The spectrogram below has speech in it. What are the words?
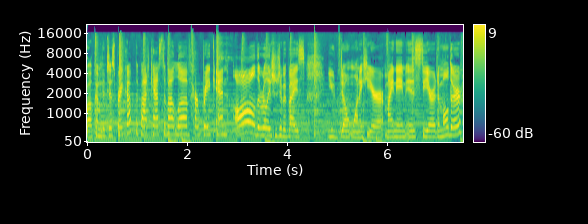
Welcome to Just Break Up, the podcast about love, heartbreak, and all the relationship advice you don't want to hear. My name is Sierra DeMulder.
